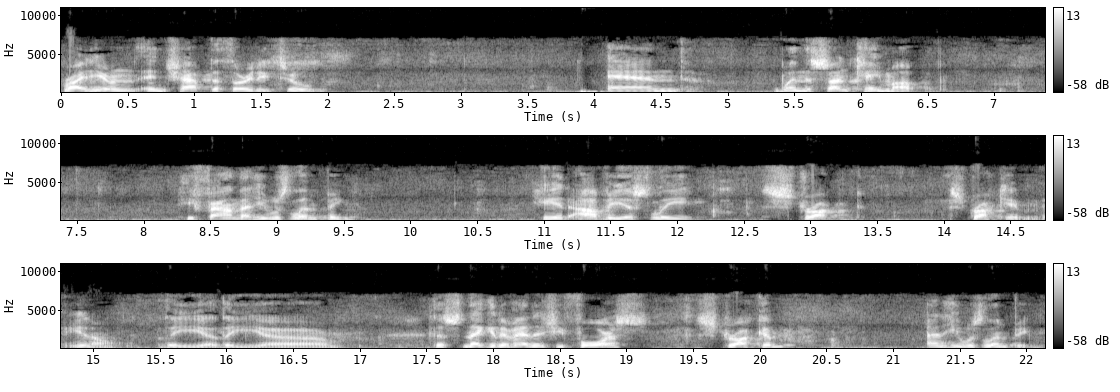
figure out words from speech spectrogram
right here in, in chapter 32, and when the sun came up, he found that he was limping. He had obviously struck struck him. You know, the uh, the uh, this negative energy force struck him, and he was limping.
